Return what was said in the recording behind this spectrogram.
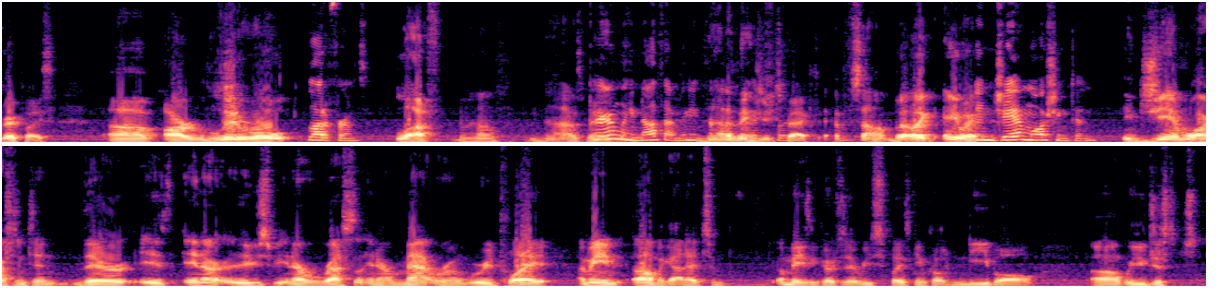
great place. Um, our literal a lot of friends. Lot of well, not as many. Apparently not that many not as many as you expect. Some, but like anyway, In Jam, Washington. in Jam, Washington, there is in our there used to be in our wrestling in our mat room where we'd play. I mean, oh my god, I had some amazing coaches there. We used to play this game called knee ball, uh, where you just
